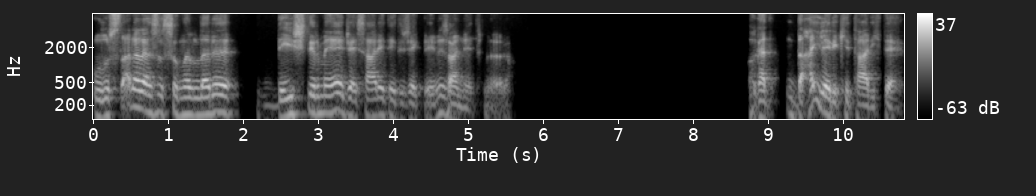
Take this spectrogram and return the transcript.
uluslararası sınırları değiştirmeye cesaret edeceklerini zannetmiyorum. Fakat daha ileriki tarihte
